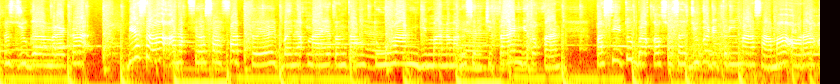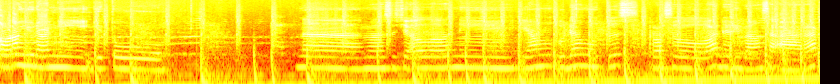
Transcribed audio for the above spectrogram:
Terus juga mereka biasalah anak filsafat tuh ya banyak nanya tentang Tuhan gimana manusia Yes. diciptain gitu kan. Pasti itu bakal susah juga diterima sama orang-orang Yunani gitu. Nah, maha suci Allah nih yang udah ngutus Rasulullah dari bangsa Arab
